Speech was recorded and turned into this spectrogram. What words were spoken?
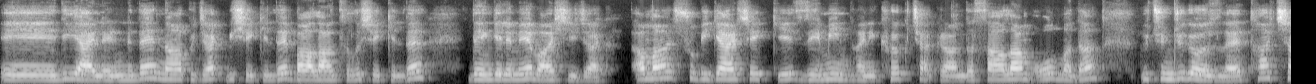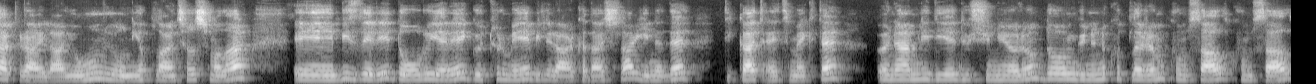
eee, diğerlerini de ne yapacak? Bir şekilde, bağlantılı şekilde dengelemeye başlayacak. Ama şu bir gerçek ki zemin, hani, kök çakranda sağlam olmadan 3. gözle, taç çakrayla yoğun yoğun yapılan çalışmalar, eee, bizleri doğru yere götürmeyebilir arkadaşlar. Yine de dikkat etmekte önemli diye düşünüyorum. Doğum gününü kutlarım Kumsal, Kumsal.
